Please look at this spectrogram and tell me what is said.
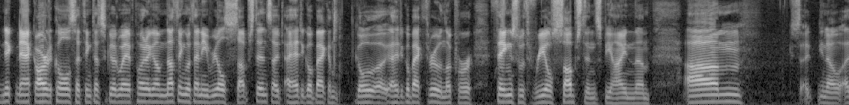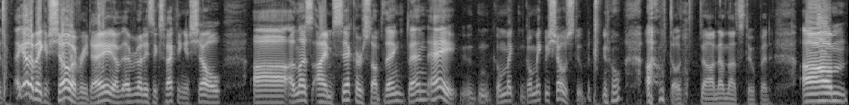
knick-knack articles. I think that's a good way of putting them. Nothing with any real substance. I, I had to go back and go. Uh, I had to go back through and look for things with real substance behind them. Um, you know, I, I got to make a show every day. Everybody's expecting a show. Uh, unless I'm sick or something, then hey, go make go make me show, stupid. You know, um, don't no, I'm not stupid. Um,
